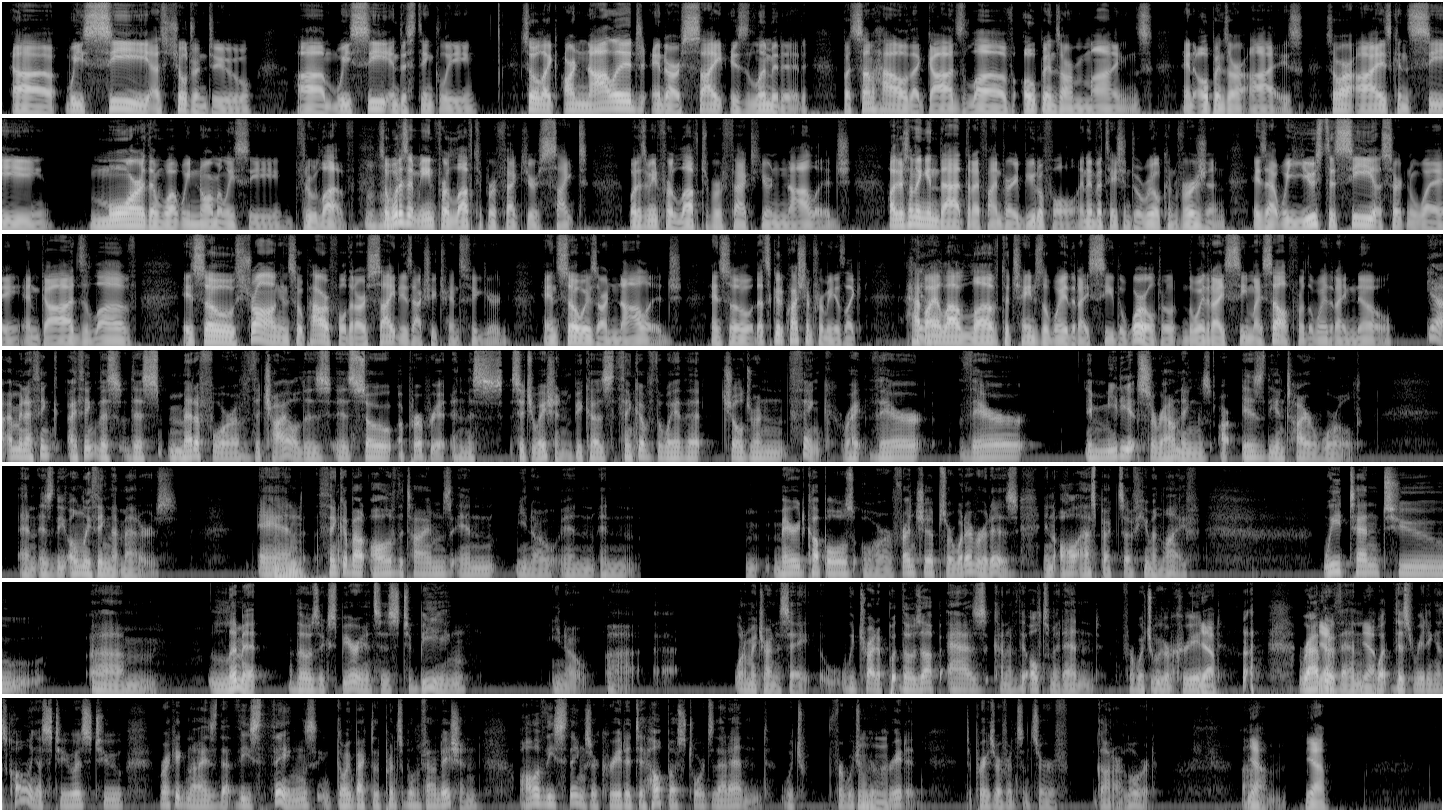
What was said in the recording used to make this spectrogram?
uh, we see as children do. Um, we see indistinctly. So like our knowledge and our sight is limited, but somehow that God's love opens our minds and opens our eyes, so our eyes can see more than what we normally see through love. So what does it mean for love to perfect your sight? What does it mean for love to perfect your knowledge? Like there's something in that that I find very beautiful. An invitation to a real conversion is that we used to see a certain way, and God's love is so strong and so powerful that our sight is actually transfigured, and so is our knowledge. And so that's a good question for me. Is like, have Yeah. I allowed love to change the way that I see the world, or the way that I see myself, or the way that I know? Yeah, I mean, I think I think this this metaphor of the child is is so appropriate in this situation because think of the way that children think, right? Their their immediate surroundings are is the entire world, and is the only thing that matters. And mm-hmm. think about all of the times in you know in in married couples or friendships or whatever it is in all aspects of human life we tend to um, limit those experiences to being, you know, uh, what am I trying to say? We try to put those up as kind of the ultimate end for which we were created, rather Yeah, than yeah. what this reading is calling us to is to recognize that these things, going back to the principle and foundation, all of these things are created to help us towards that end, which for which Mm-hmm. we were created, to praise, reverence, and serve God our Lord. Yeah. Um, Yeah.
